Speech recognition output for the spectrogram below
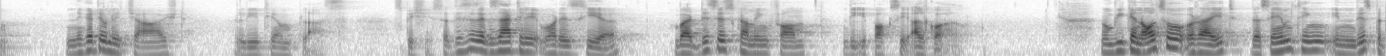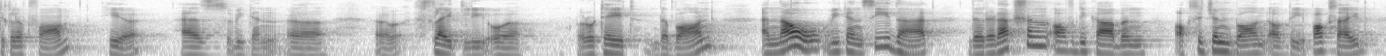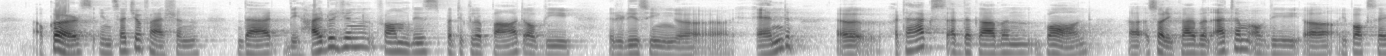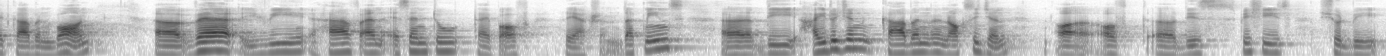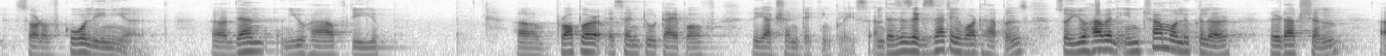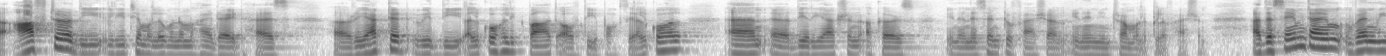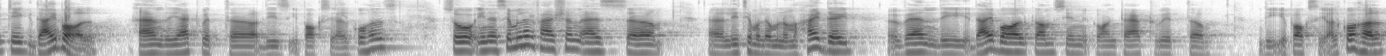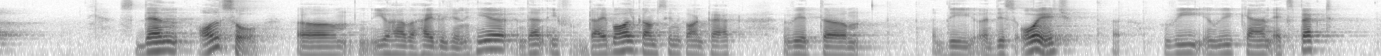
negatively charged lithium plus species. So, this is exactly what is here, but this is coming from the epoxy alcohol. Now, we can also write the same thing in this particular form here as we can uh, uh, slightly uh, rotate the bond. And now we can see that the reduction of the carbon oxygen bond of the epoxide occurs in such a fashion that the hydrogen from this particular part of the reducing uh, end uh, attacks at the carbon bond uh, sorry carbon atom of the epoxide carbon bond where we have an SN2 type of reaction. That means uh, the hydrogen, carbon and oxygen uh, of uh, these species should be sort of collinear. Uh, then you have the uh, proper SN2 type of reaction taking place and this is exactly what happens. So, you have an intramolecular reduction uh, after the lithium aluminum hydride has uh, reacted with the alcoholic part of the epoxy alcohol and uh, the reaction occurs in an SN2 fashion in an intramolecular fashion. At the same time when we take DIBAL and react with uh, these epoxy alcohols. So, in a similar fashion as uh, uh, lithium aluminum hydride when the DIBAL comes in contact with the epoxy alcohol then also um, you have a hydrogen here then if DIBAL comes in contact with um, the uh, this OH we, we can expect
